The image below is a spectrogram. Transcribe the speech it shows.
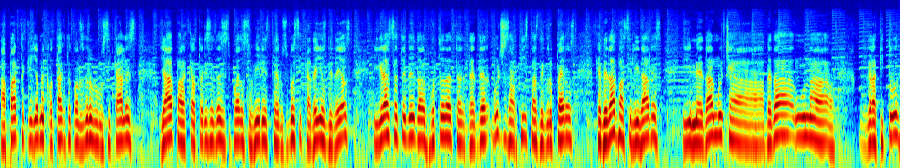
Aparte que yo me contacto con los grupos musicales ya para que autoricen de si puedo subir este, pues, música de ellos, videos. Y gracias a tener la fortuna de tener muchos artistas de gruperos que me dan facilidades y me dan mucha, me da una gratitud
